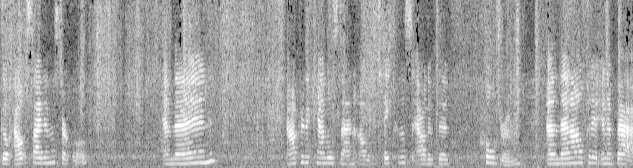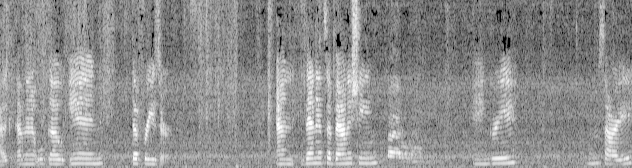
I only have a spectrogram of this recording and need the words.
go outside in the circle. And then after the candle's done, I'll take this out of the cauldron and then I'll put it in a bag and then it will go in the freezer. And then it's a banishing angry. I'm sorry.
